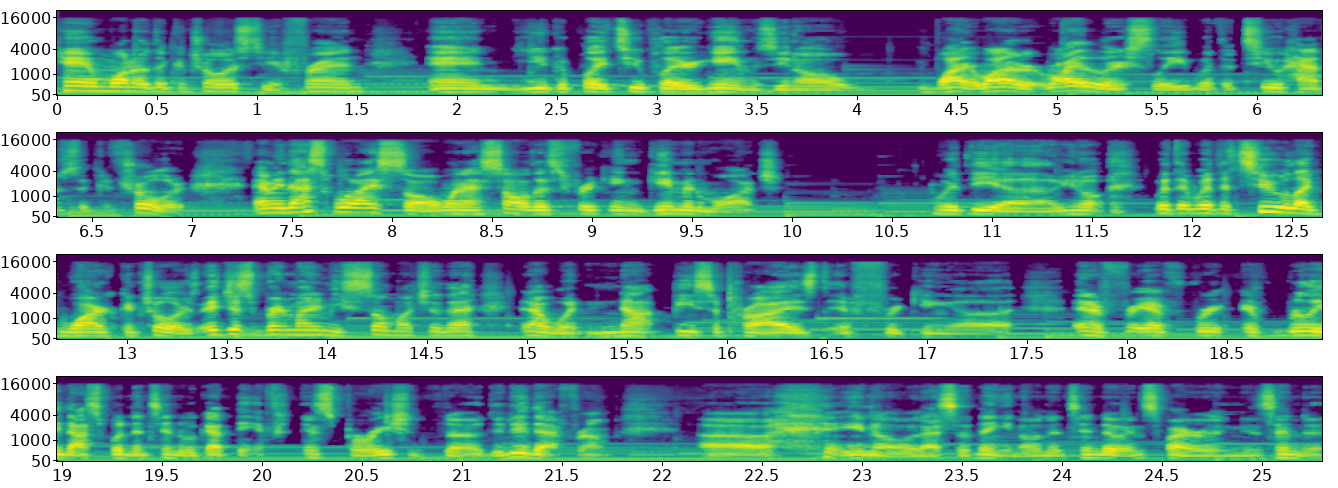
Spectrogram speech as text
hand one of the controllers to your friend, and you could play two player games, you know, wirelessly with the two halves of the controller. I mean, that's what I saw when I saw this freaking Game and Watch with the uh you know with the with the two like wire controllers. It just reminded me so much of that and i would not be surprised if freaking uh and if, if, if really that's what nintendo got the inspiration to, to do that from. Uh you know that's the thing you know nintendo inspiring nintendo.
